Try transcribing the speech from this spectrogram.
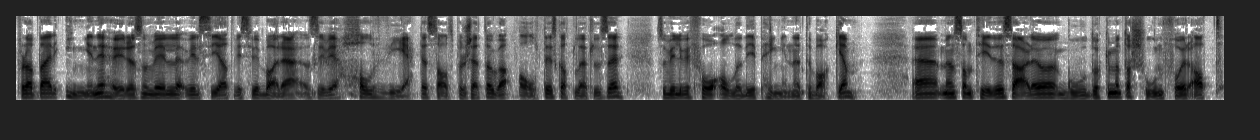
For det er ingen i Høyre som vil, vil si at hvis vi bare altså, vi halverte statsbudsjettet og ga alt i skattelettelser, så ville vi få alle de pengene tilbake igjen. Eh, men samtidig så er det jo god dokumentasjon for at,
